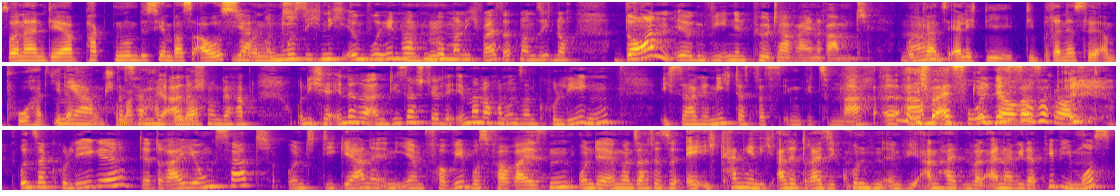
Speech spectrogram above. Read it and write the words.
Sondern der packt nur ein bisschen was aus Ja, und, und, muss sich nicht irgendwo hinhocken, wo man nicht weiß, ob man sich noch Dorn irgendwie in den Pöter reinrammt. ne? und ganz ehrlich, die, die Brennnessel am Po hat jeder ja, von uns schon das mal haben gehabt, wir alle oder? schon gehabt. Und ich erinnere an dieser Stelle immer noch an unseren Kollegen. Ich sage nicht, dass das irgendwie zum Nachahmen Ich weiß empfohlen genau, ist, was kommt. unser Kollege, der drei Jungs hat und die gerne in ihrem VW-Bus verreisen und der irgendwann sagte so, ey, ich kann hier nicht alle drei Sekunden irgendwie anhalten, weil einer wieder Pipi muss.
